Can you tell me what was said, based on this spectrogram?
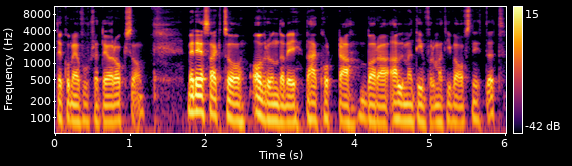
det kommer jag fortsätta göra också. Med det sagt så avrundar vi det här korta, bara allmänt informativa avsnittet.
